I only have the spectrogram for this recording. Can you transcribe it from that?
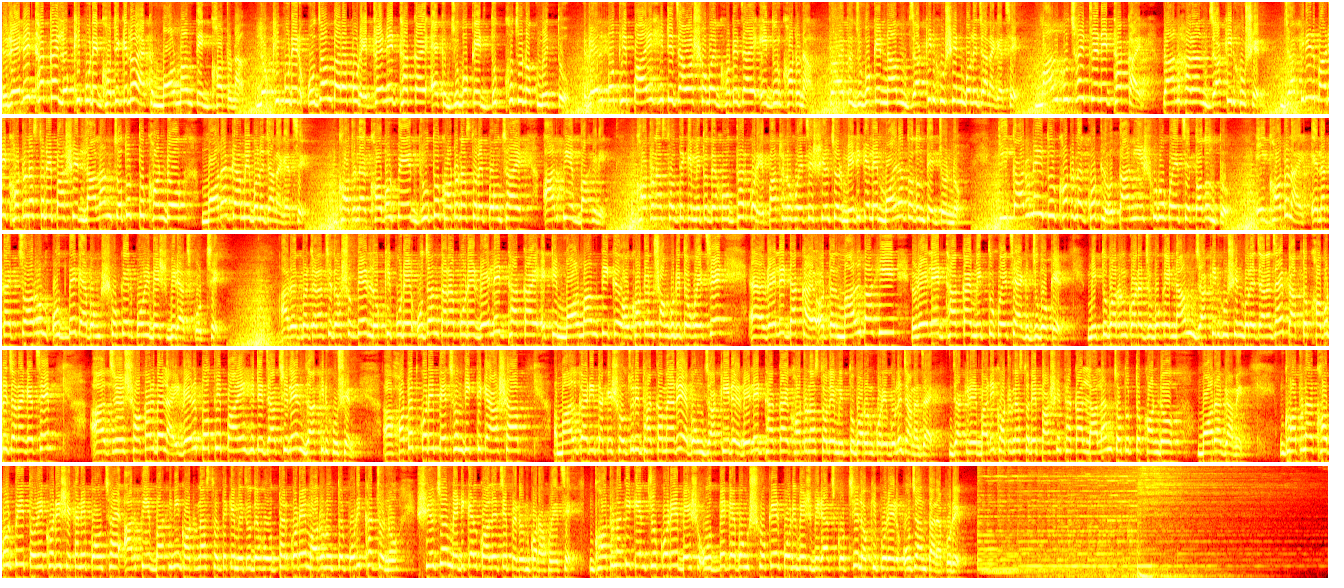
রেলের ধাক্কায় লক্ষ্মীপুরে ঘটে গেল এক মর্মান্তিক ঘটনা। লক্ষ্মীপুরের উজান তারাপুরে ট্রেনের ধাক্কায় এক যুবকের দুঃখজনক মৃত্যু। রেলপথে পায়ে হেঁটে যাওয়ার সময় ঘটে যায় এই দুর্ঘটনা। প্রয়াত যুবকের নাম জাকির হোসেন বলে জানা গেছে। মাল বোঝাই ট্রেনের ধাক্কায় প্রাণ হারান জাকির হোসেন। জাকিরের বাড়ি ঘটনাস্থলের পাশে লালাং চতুর্থ খণ্ড মরা গ্রামে বলে জানা গেছে। ঘটনার খবর পেয়ে দ্রুত ঘটনাস্থলে পৌঁছায় আরপিএফ বাহিনী। ঘটনাস্থল থেকে মৃতদেহ উদ্ধার করে পাঠানো হয়েছে শিলচর মেডিকেলে ময়না তদন্তের জন্য। কি কারণে এই দুর্ঘটনা ঘটলো তা নিয়ে শুরু হয়েছে তদন্ত। এই ঘটনায় এলাকায় চরম উদ্বেগ এবং শোকের পরিবেশ বিরাজ করছে। আরও একবার জানাচ্ছি দর্শকদের, লক্ষ্মীপুরের উজান তারাপুরের রেলের ধাক্কায় একটি মর্মান্তিক অঘটন সংঘটিত হয়েছে। রেলের ধাক্কায়, অর্থাৎ মালবাহী রেলের ধাক্কায় মৃত্যু হয়েছে এক যুবকের। মৃত্যুবরণ করা যুবকের নাম জাকির হোসেন বলে জানা যায়। প্রাপ্ত খবরে জানা গেছে আজ সকালবেলায় রেলপথে পায়ে হেঁটে যাচ্ছিলেন জাকির হোসেন। হঠাৎ করে পেছন দিক থেকে আসা মালগাড়ি তাকে সজুরি ধাক্কা মারে এবং জাকির রেলের ধাক্কায় ঘটনাস্থলে মৃত্যুবরণ করে বলে জানা যায়। জাকিরের বাড়ি ঘটনাস্থলের পাশে থাকা লালাং চতুর্থ খণ্ড মরা গ্রামে। ঘটনার খবর পেয়ে তড়িখড়ি সেখানে পৌঁছায় আরপিএফ বাহিনী। ঘটনাস্থল থেকে মৃতদেহ উদ্ধার করে মরণোত্তর পরীক্ষার জন্য শিলচর মেডিকেল কলেজে প্রেরণ করা হয়েছে। ঘটনাকে কেন্দ্র করে বেশ উদ্বেগ এবং শোকের পরিবেশ বিরাজ করছে লক্ষ্মীপুরের উজান তারাপুরে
